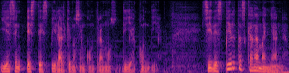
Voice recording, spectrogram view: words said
y es en este espiral que nos encontramos día con día si despiertas cada mañana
